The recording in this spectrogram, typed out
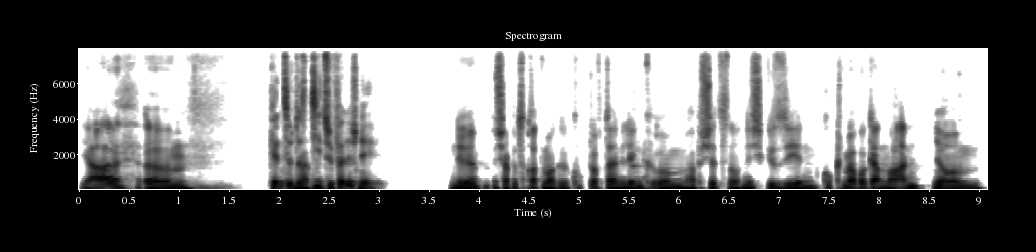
Ja, ähm. Kennst du das, na, die zufällig? Nee. Nö, ich habe jetzt gerade mal geguckt auf deinen Link, ähm, habe ich jetzt noch nicht gesehen. Guckt mir aber gern mal an. Ja. Ähm,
